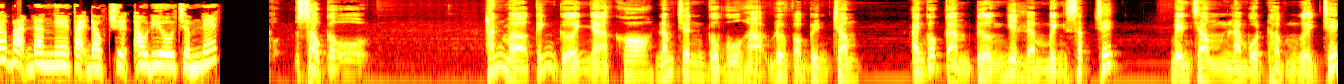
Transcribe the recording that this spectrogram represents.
Các bạn đang nghe tại đọc chuyện audio.net Sao cậu... Hắn mở cánh cửa nhà kho, nắm chân của Vu Hạo lôi vào bên trong. Anh có cảm tưởng như là mình sắp chết. Bên trong là một hầm người chết.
